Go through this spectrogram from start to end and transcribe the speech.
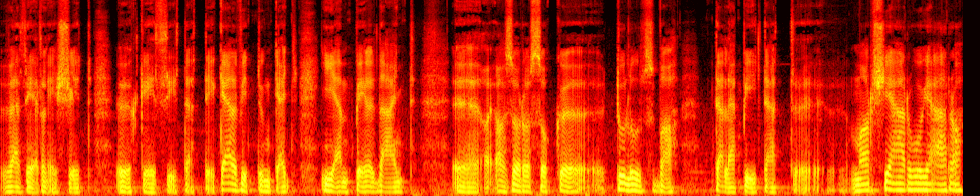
vezérlését ők készítették. Elvittünk egy ilyen példányt az oroszok Toulouse-ba telepített marsjárójára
